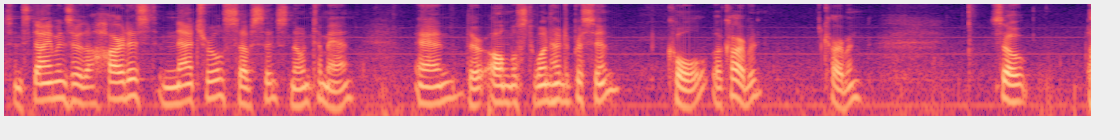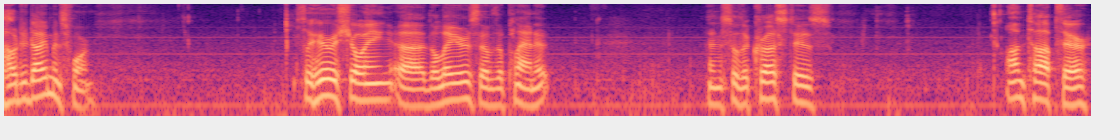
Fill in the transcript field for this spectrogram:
Since diamonds are the hardest natural substance known to man, and they're almost 100% coal, a uh, carbon, carbon. So, how do diamonds form? So here is showing uh, the layers of the planet. And so the crust is on top there,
